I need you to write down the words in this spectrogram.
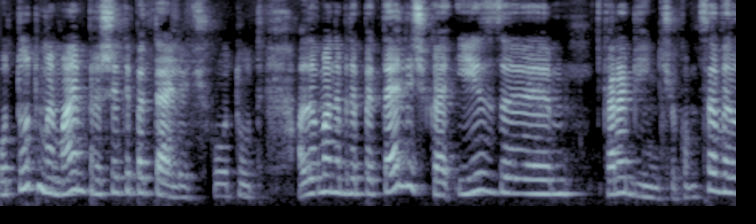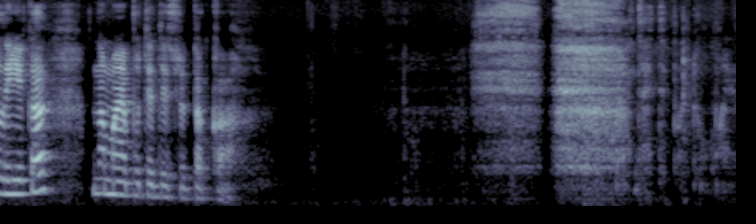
Отут ми маємо пришити петелечку. Отут. Але в мене буде петелечка із е, карабінчиком. Це велика, вона має бути десь отака. Дайте подумаю.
